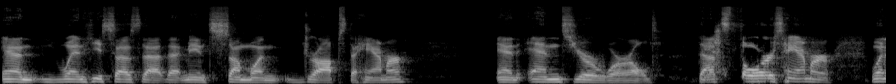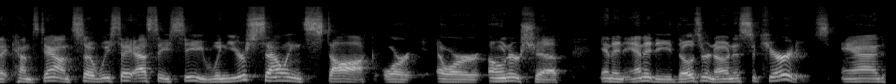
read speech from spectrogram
And when he says that, that means someone drops the hammer and ends your world. That's. Thor's hammer when it comes down. So we say SEC when you're selling stock or or ownership in an entity, those are known as securities. And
